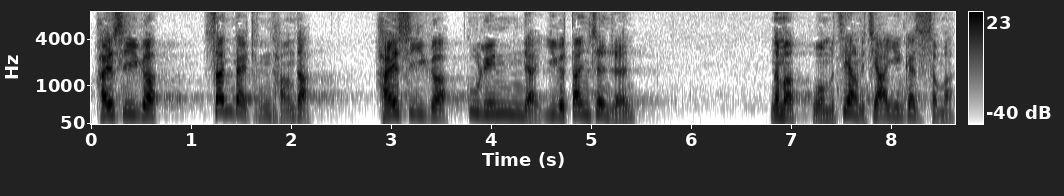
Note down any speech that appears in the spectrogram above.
还是一个三代同堂的，还是一个孤零零的一个单身人。那么，我们这样的家应该是什么？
